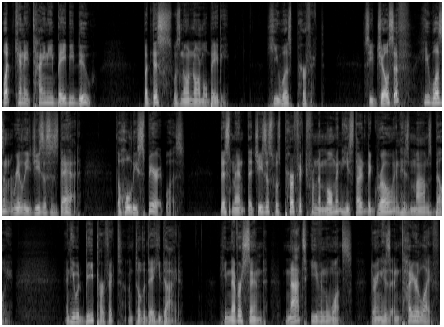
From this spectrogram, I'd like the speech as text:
what can a tiny baby do? But this was no normal baby. He was perfect. See, Joseph, he wasn't really Jesus' dad. The Holy Spirit was. This meant that Jesus was perfect from the moment he started to grow in his mom's belly. And he would be perfect until the day he died. He never sinned, not even once, during his entire life,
